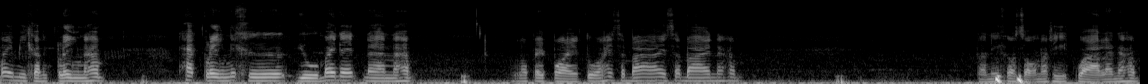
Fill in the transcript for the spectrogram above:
ไม่มีการเกรงนะครับ ถ้าเกรงนี่คืออยู่ไม่ได้นานนะครับ เราไปปล่อยตัวให้สบายสบายนะครับ ตอนนี้ก็สองนาทีกว่าแล้วนะครับ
